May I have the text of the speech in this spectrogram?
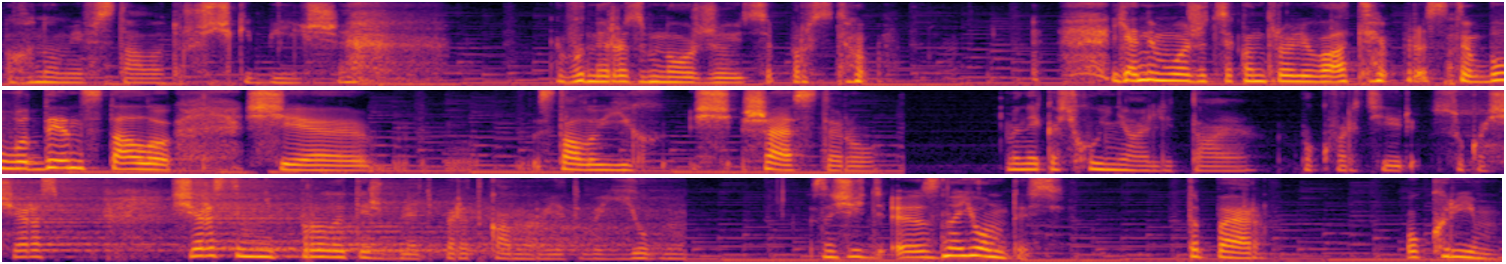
гномів стало трошечки більше? Вони розмножуються просто. Я не можу це контролювати. Просто був один, стало ще стало їх шестеро. У мене якась хуйня літає по квартирі. Сука, ще раз, ще раз ти мені пролетиш, блядь, перед камерою, я тебе йобну. Значить, е, знайомтесь. Тепер, окрім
